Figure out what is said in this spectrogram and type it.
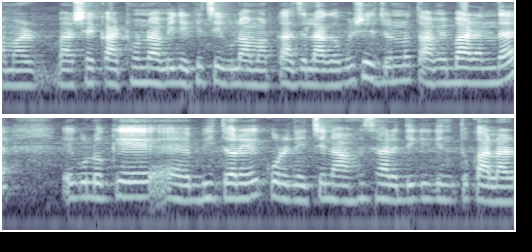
আমার বাসায় কার্টুন আমি রেখেছি, এগুলো আমার কাজে লাগাবো, সেই জন্য তো আমি বারান্দায় এগুলোকে ভিতরে করে নিচ্ছি, না হয় চারিদিকে কিন্তু কালার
